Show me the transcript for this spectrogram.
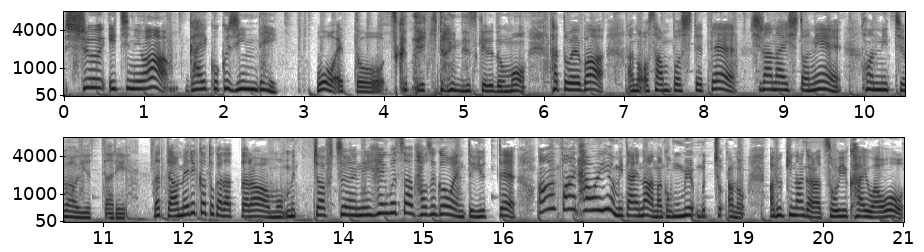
週1には外国人デイ。を、えっと、作っていきたいんですけれども例えばあのお散歩してて知らない人に「こんにちは」を言ったりだってアメリカとかだったらもうめっちゃ普通に「Hey what's up? How's it going?」って言って「I'm fine how are you?」みたいななんかめめちょあの歩きながらそういう会話を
